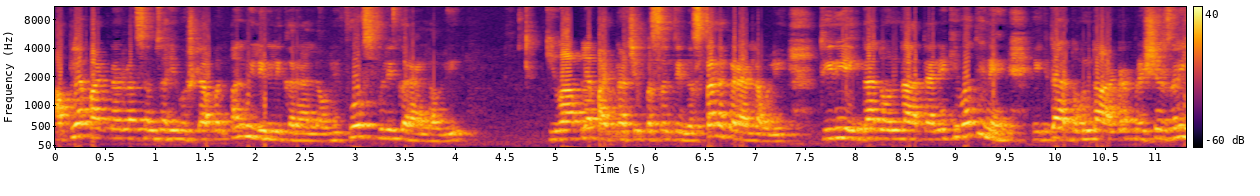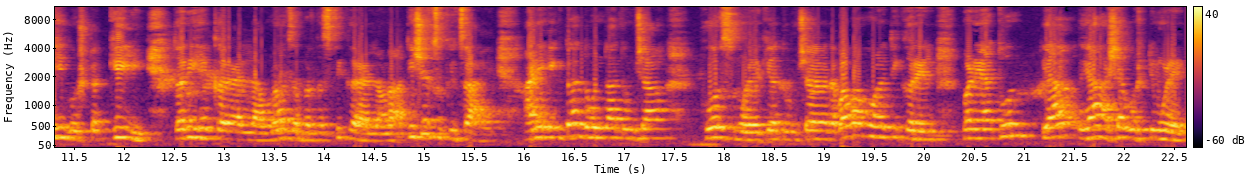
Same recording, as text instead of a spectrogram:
आपल्या पार्टनरला समजा ही गोष्ट आपण अनविलिंगली करायला लावली फोर्सफुली करायला लावली किंवा आपल्या पार्टनरची पसंती नसताना करायला लावली तिने एकदा दोनदा त्याने किंवा तिने एकदा दोनदा अंडर प्रेशर जरी ही गोष्ट केली तरी हे करायला लावणं जबरदस्ती करायला लावणं अतिशय चुकीचं आहे. आणि एकदा दोनदा तुमच्या फोर्समुळे किंवा तुमच्या दबावामुळे ती करेल पण यातून या या अशा गोष्टीमुळे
